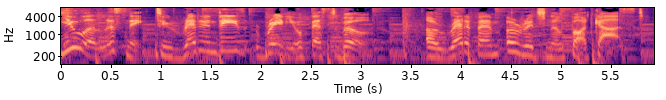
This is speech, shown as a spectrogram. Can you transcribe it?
You are listening to Red Indies Radio Festival, a Red FM original podcast.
